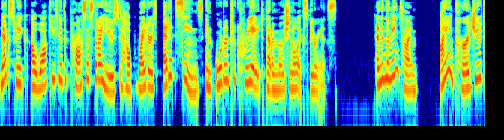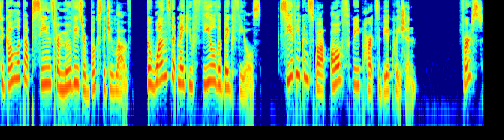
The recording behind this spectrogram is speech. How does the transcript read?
Next week, I'll walk you through the process that I use to help writers edit scenes in order to create that emotional experience. And in the meantime, I encourage you to go look up scenes from movies or books that you love, the ones that make you feel the big feels. See if you can spot all three parts of the equation. First,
